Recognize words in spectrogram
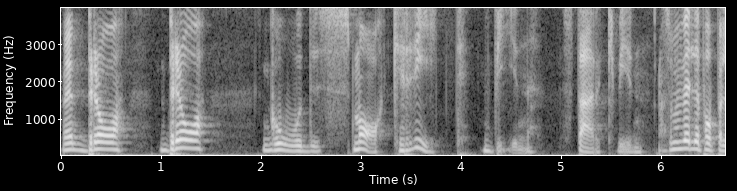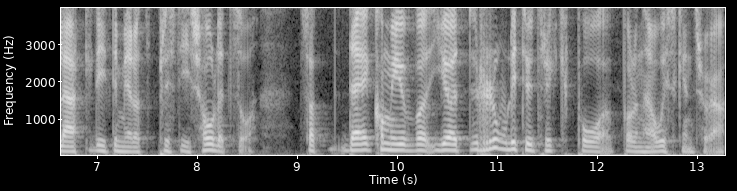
Men bra, bra, god, smakrikt vin. Starkvin. Som är väldigt populärt, lite mer åt prestigehållet så. Så att det kommer ju göra ett roligt uttryck på, på den här whiskyn tror jag.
